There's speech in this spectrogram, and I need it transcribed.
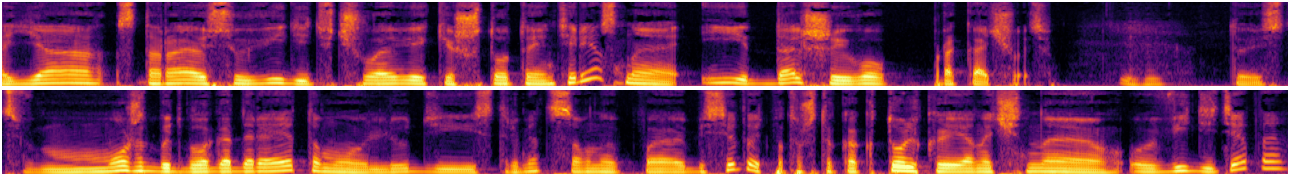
я стараюсь увидеть в человеке что-то интересное и дальше его прокачивать. Угу. То есть, может быть, благодаря этому люди стремятся со мной побеседовать, потому что как только я начинаю видеть это,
